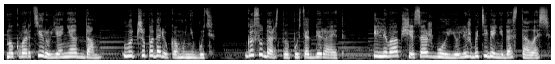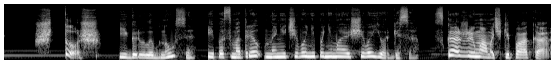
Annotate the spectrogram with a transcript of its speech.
но квартиру я не отдам. Лучше подарю кому-нибудь. Государство пусть отбирает. Или вообще сожгу ее, лишь бы тебе не досталось». «Что ж...» Игорь улыбнулся и посмотрел на ничего не понимающего Йоргиса. «Скажи мамочке пока.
